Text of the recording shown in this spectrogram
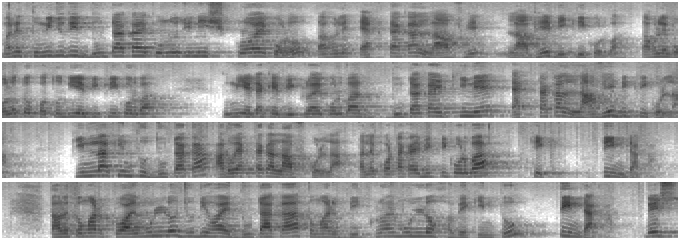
মানে তুমি যদি দু টাকায় কোনো জিনিস ক্রয় করো, তাহলে এক টাকা লাভে লাভে বিক্রি করবা। তাহলে বলো তো কত দিয়ে বিক্রি করবা? তুমি এটাকে বিক্রয় করবা, দু টাকায় কিনে এক টাকা লাভে বিক্রি করলা। কিনলা কিন্তু দু টাকা, আরও এক টাকা লাভ করলা। তাহলে ক টাকায় বিক্রি করবা? ঠিক, তিন টাকা। তাহলে তোমার ক্রয় মূল্য যদি হয় দু টাকা, তোমার বিক্রয় মূল্য হবে কিন্তু তিন টাকা। বেশ,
